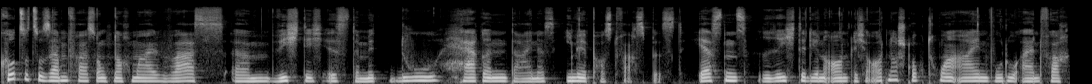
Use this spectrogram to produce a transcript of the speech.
Kurze Zusammenfassung nochmal, was ähm, wichtig ist, damit du Herrin deines E-Mail-Postfachs bist. Erstens, richte dir eine ordentliche Ordnerstruktur ein, wo du einfach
